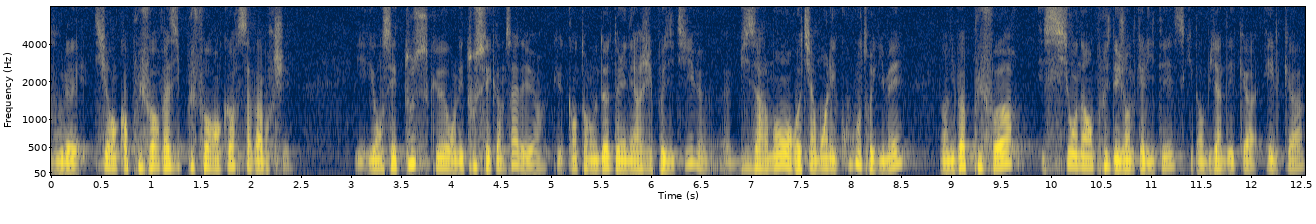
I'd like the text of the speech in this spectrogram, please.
voulais tirer encore plus fort, vas-y plus fort encore, ça va marcher. Et, on sait tous que, on est tous fait comme ça d'ailleurs, que quand on nous donne de l'énergie positive, euh, bizarrement, on retient moins les coups, entre guillemets, et on y va plus fort. Et si on a en plus des gens de qualité, ce qui dans bien des cas est le cas,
